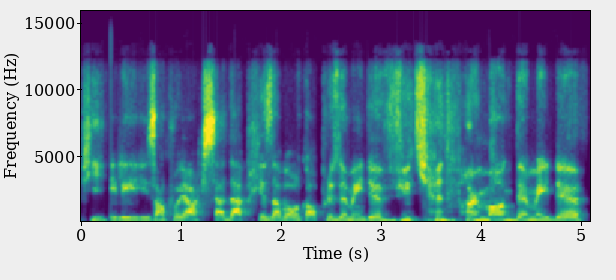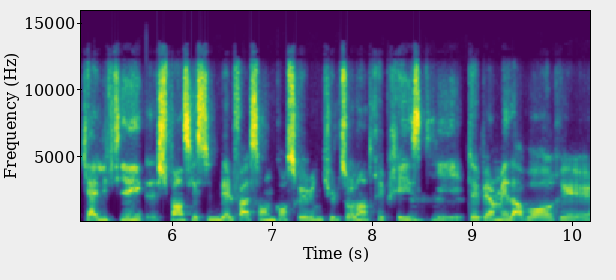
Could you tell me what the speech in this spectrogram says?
puis les employeurs qui s'adaptent risquent d'avoir encore plus de main-d'œuvre vu qu'il y a un manque de main-d'œuvre qualifiée. Je pense que c'est une belle façon de construire une culture d'entreprise qui mm-hmm. te permet d'avoir euh,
